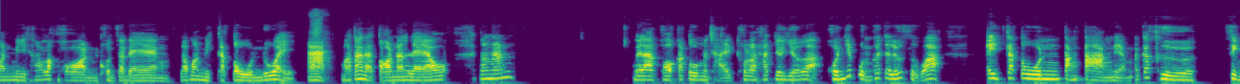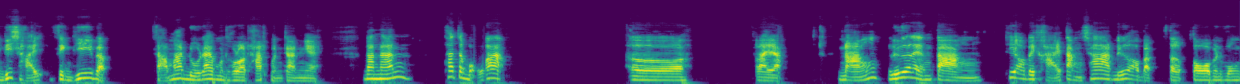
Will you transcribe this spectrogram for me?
มันมีทั้งละครคนแสดง แล้วมันมีการ์ตูนด้วยอะมาตั้งแต่ตอนนั้นแล้ว ดังนั้น เวลาพอการ์ตูนมันฉายโทรทัศน์เยอะๆอะคนญี่ปุ่นก็จะรู้สึกว่าไอ้การ์ตูนต่างๆ เนี่ยมันก็คือสิ่งที่ฉายสิ่งที่แบบสามารถดูได้บนโทรทัศน์เหมือนกันไงดังนั้นถ้าจะบอกว่า เอ่ออะไรอะหนังหรืออะไรต่างๆ ที่เอาไปขายต่างชาติหรือเอาแบบเติบโตเป็นวง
